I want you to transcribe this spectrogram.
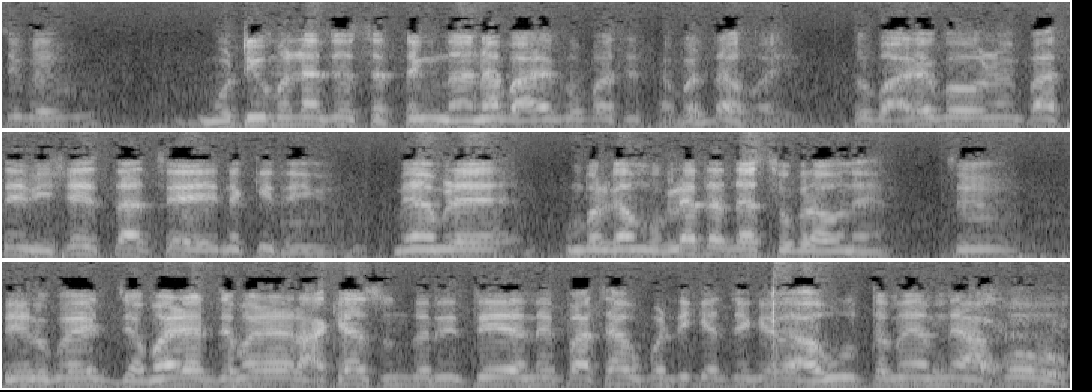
શું કહ્યું? મોટી ઉંમરના જો સત્સંગ નાના બાળકો પાસે સાંભળતા હોય, તો બાળકો પાસે વિશેષતા છે એ નક્કી થયું મેં હમણે ઉંબરગામ મોકલ્યા હતા દસ છોકરાઓને. તે લોકોએ જમાડ્યા જમાડ્યા રાખ્યા સુંદર રીતે અને પાછા ઉપરથી કે છે કે આવું તમે અમને આપો.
